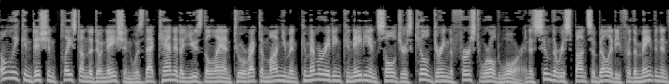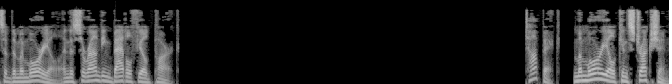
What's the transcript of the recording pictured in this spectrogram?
only condition placed on the donation was that Canada use the land to erect a monument commemorating Canadian soldiers killed during the First World War and assume the responsibility for the maintenance of the memorial and the surrounding battlefield park. Memorial construction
